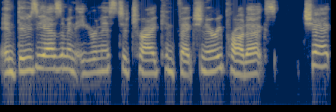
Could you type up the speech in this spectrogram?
Enthusiasm and eagerness to try confectionery products. Check.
